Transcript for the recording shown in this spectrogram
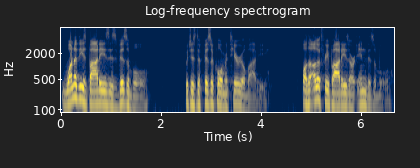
One of these bodies is visible, which is the physical or material body, while the other three bodies are invisible.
